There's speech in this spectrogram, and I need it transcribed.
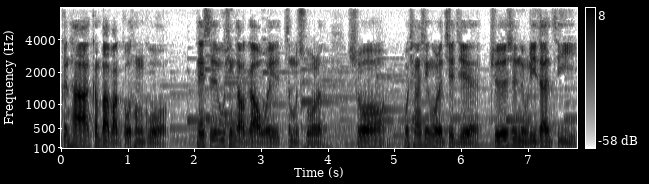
跟他跟爸爸沟通过，那次悟性祷告，我也这么说了，说我相信我的姐姐绝对是努力在自己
